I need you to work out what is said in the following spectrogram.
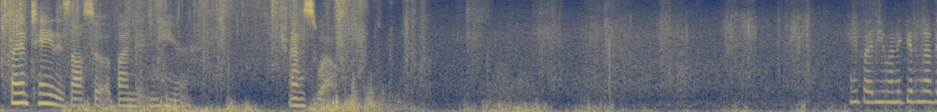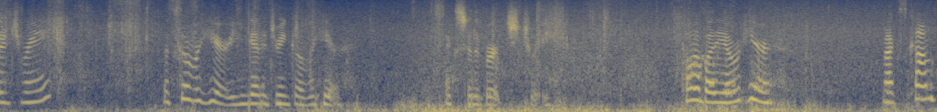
Plantain is also abundant in here as well. Hey buddy, you want to get another drink? Let's go over here. You can get a drink over here next to the birch tree. Come on buddy, over here. Max, come.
